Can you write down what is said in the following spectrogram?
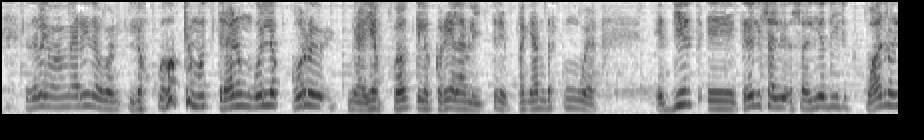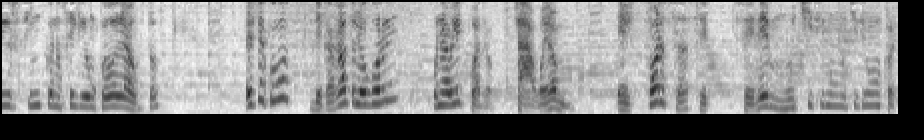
eso es lo que más me ha rido, weón. Los juegos que mostraron, weón, los corre. Me había juegos que los corría la Play 3, para que andar con weón. Eh, Dirt, eh, creo que salió, salió Dirt 4 o Dirt 5, no sé, es un juego de auto. Ese juego de cagado te lo corre una Play 4. O sea, weón, el Forza se, ve muchísimo, muchísimo mejor.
